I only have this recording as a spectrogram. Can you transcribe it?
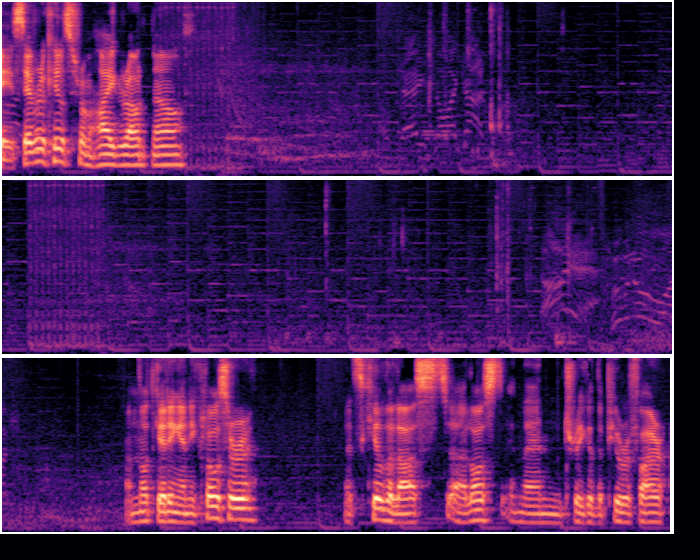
Okay, several kills from high ground now. I'm not getting any closer. Let's kill the last uh, lost and then trigger the purifier.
